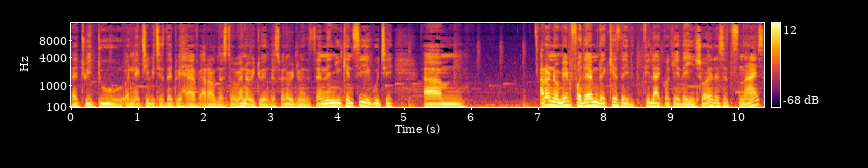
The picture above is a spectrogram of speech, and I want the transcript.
that we do and activities that we have around the store. When are we doing this? When are we doing this? And then you can see Gucci. Um, I don't know. Maybe for them, the kids they feel like okay, they enjoy this. It's nice.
